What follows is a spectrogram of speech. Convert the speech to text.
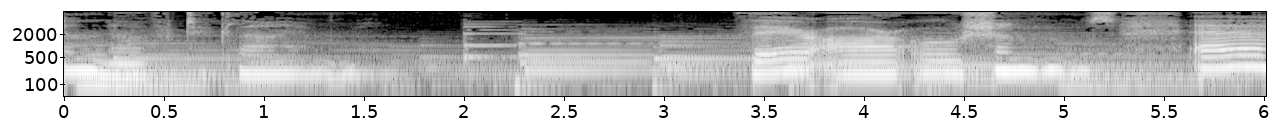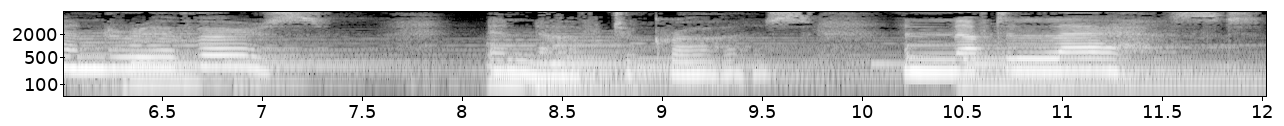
enough to climb. There are oceans and rivers enough to cross, enough to last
